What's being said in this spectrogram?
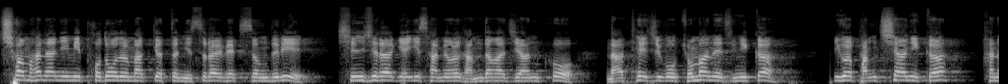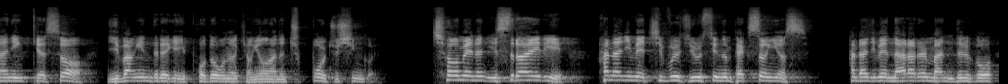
처음 하나님이 포도원을 맡겼던 이스라엘 백성들이 신실하게 이 사명을 감당하지 않고 나태해지고 교만해지니까 이걸 방치하니까 하나님께서 이방인들에게 이 포도원을 경영하는 축복을 주신 거예요. 처음에는 이스라엘이 하나님의 집을 지을 수 있는 백성이었어요. 하나님의 나라를 만들고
